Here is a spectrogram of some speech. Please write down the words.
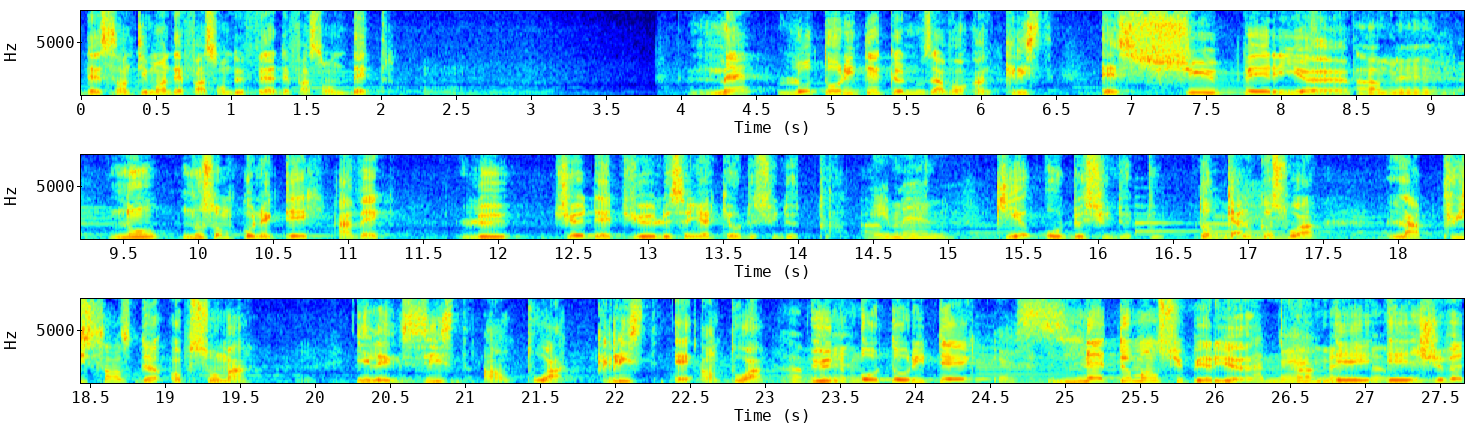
des sentiments, des façons de faire, des façons d'être. Mais l'autorité que nous avons en Christ est supérieure Amen. nous, nous sommes connectés avec le Dieu des dieux, le Seigneur qui est au-dessus de tout, Amen. qui est au-dessus de tout. Donc, quelle que soit la puissance d'un opsoma, il existe en toi, Christ est en toi, Amen. une autorité Yes. nettement supérieure. Amen. Amen. Et, Amen. et je vais,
